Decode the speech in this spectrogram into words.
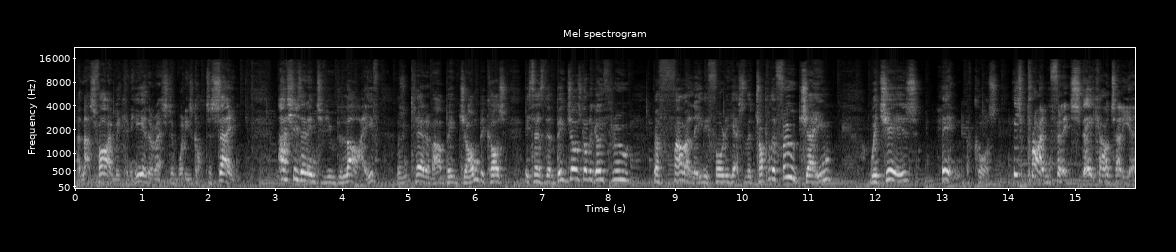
and that's fine. We can hear the rest of what he's got to say. Ash is then interviewed live, doesn't care about Big John because he says that Big John's got to go through the family before he gets to the top of the food chain, which is him, of course. He's prime fillet steak, I'll tell you.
